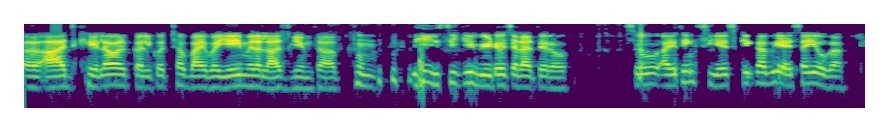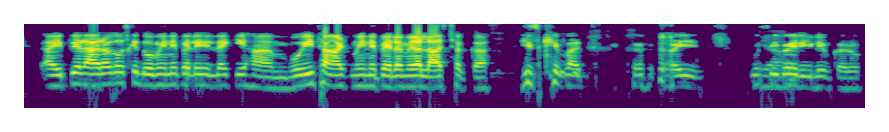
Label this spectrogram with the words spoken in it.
आज खेला और कल को अच्छा बाय बाय यही मेरा लास्ट गेम था। अब तुम इसी की वीडियो चलाते रहो। सो आई थिंक सीएसके का भी ऐसा ही होगा। आईपीएल आ रहा होगा, उसके दो महीने पहले हिल रहा है कि हाँ वही था आठ महीने पहले मेरा लास्ट छक्का। इसके बाद वही, उसी को रिलीव करो।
